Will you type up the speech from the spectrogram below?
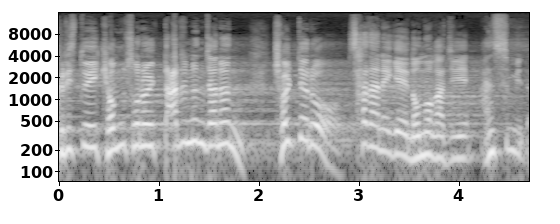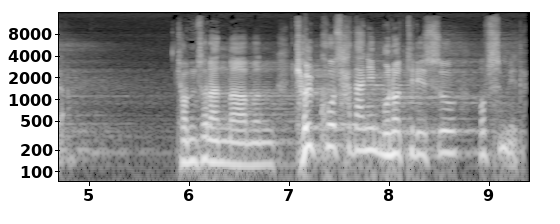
그리스도의 겸손을 따르는 자는 절대로 사단에게 넘어가지 않습니다. 겸손한 마음은 결코 사단이 무너뜨릴 수 없습니다.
